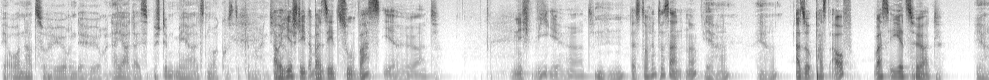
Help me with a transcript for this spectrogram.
Wer Ohren hat zu hören, der höre. Naja, da ist bestimmt mehr als nur Akustik gemeint. Aber hier steht aber, seht zu, was ihr hört. Nicht wie ihr hört. Das ist doch interessant, ne? ja, Ja. Also passt auf, was ihr jetzt hört. Ja.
